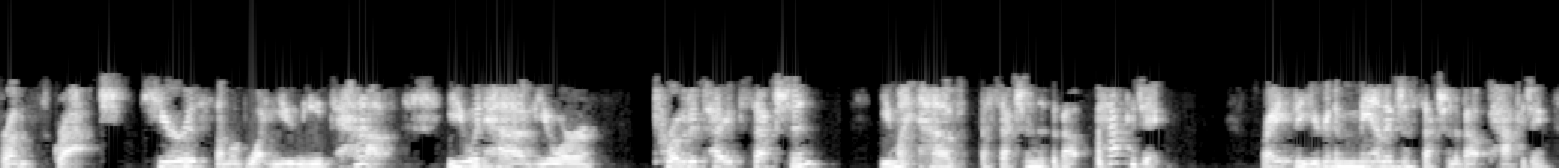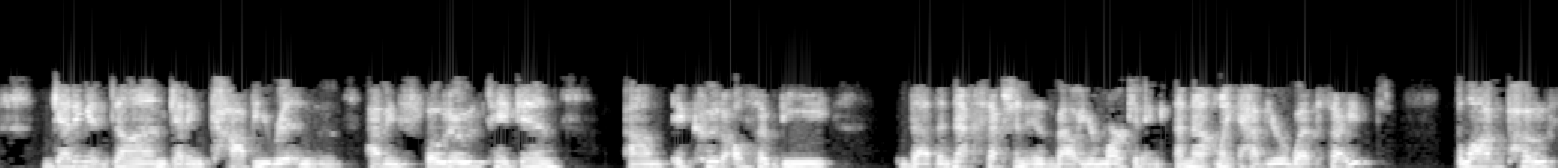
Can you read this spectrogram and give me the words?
from scratch, here is some of what you need to have. You would have your prototype section. You might have a section that's about packaging right? That you're going to manage a section about packaging, getting it done, getting copy written, having photos taken. Um, it could also be that the next section is about your marketing, and that might have your website, blog posts,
